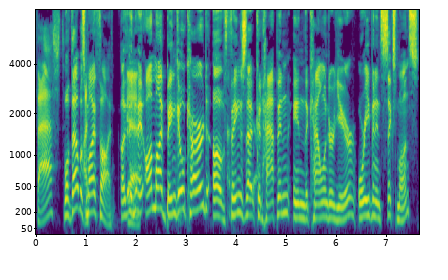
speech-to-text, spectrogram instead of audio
fast. Well, that was I- my thought. Uh, and- Yeah. and on my bingo card of things that could happen in the calendar year or even in six months,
